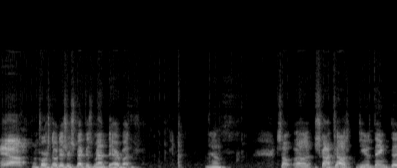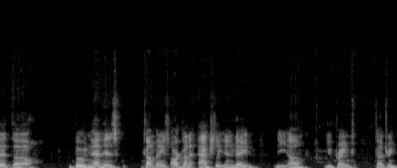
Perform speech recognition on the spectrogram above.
yeah. Of course, no disrespect is meant there, but yeah. So, uh, Scott, tell us, do you think that uh, Putin and his companies are going to actually invade the um, Ukraine country?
